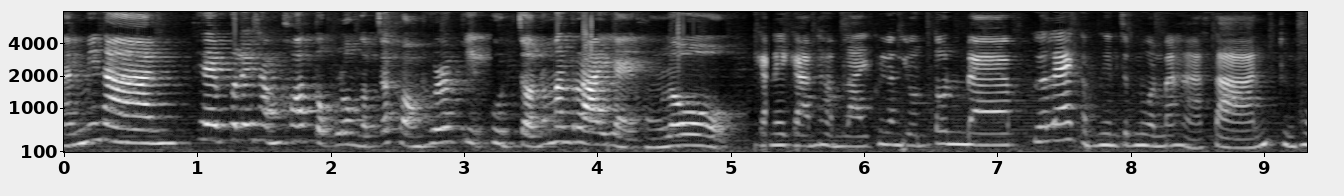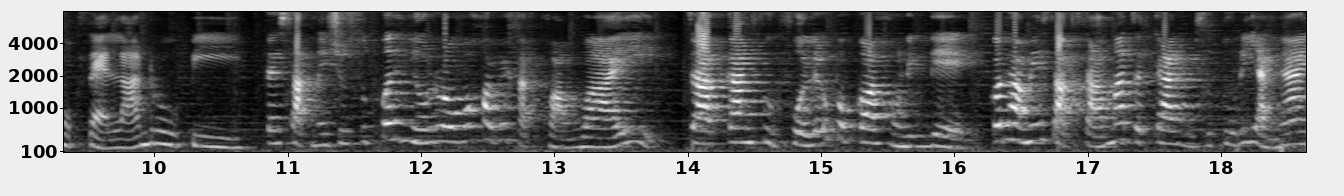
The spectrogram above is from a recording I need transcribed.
นั้นไม่นาน เทพก็ได้ทำข้อตกลงกับเจ้าของธุรกิจขุดเจาะน้ำมันรายใหญ่ของโลก ในการทำลายเครื่องยนต์ต้นแบบ เพื่อแลกกับเงินจำนวนมหาศาลถึง 6 แสนล้านรูปี แต่ศักดิ์ในชุดซูเปอร์ฮีโร่ก็เข้าไปขัดขวางไว้ จากการฝึกฝนและอุปกรณ์ของเด็กๆ ก็ทำให้ศักดิ์สามารถจัดการกับศัตรูได้อย่างง่าย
